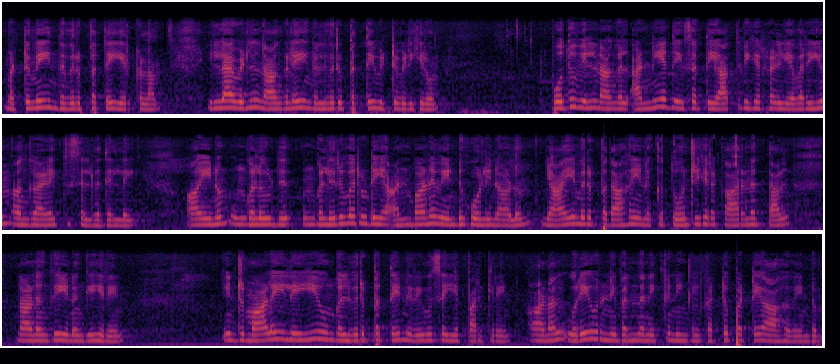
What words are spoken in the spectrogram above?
மட்டுமே இந்த விருப்பத்தை ஏற்கலாம். இல்லாவிடில் நாங்களே எங்கள் விருப்பத்தை விட்டுவிடுகிறோம். பொதுவில் நாங்கள் அந்நிய தேசத்து யாத்ரிகர்கள் எவரையும் அங்கு அழைத்து செல்வதில்லை. ஆயினும் உங்களோடு உங்களிருவருடைய அன்பான வேண்டுகோளினாலும் நியாயமிருப்பதாக எனக்கு தோன்றுகிற காரணத்தால் நான் அங்கு இணங்குகிறேன். இன்று மாலையிலேயே உங்கள் விருப்பத்தை நிறைவு செய்ய பார்க்கிறேன். ஆனால் ஒரே ஒரு நிபந்தனைக்கு நீங்கள் கட்டுப்பட்டே ஆக வேண்டும்.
